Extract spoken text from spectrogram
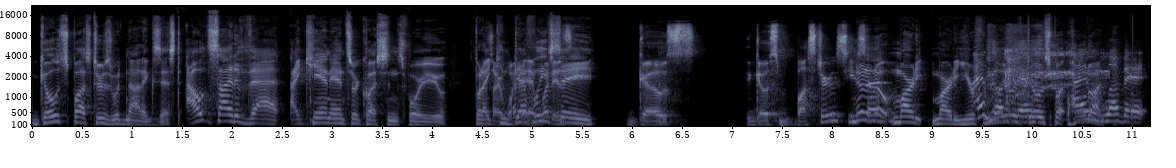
Ghostbusters would not exist. Outside of that, I can't answer questions for you, but I Sorry, can what- definitely what is say ghosts. Ghostbusters. You no, said no, no, Marty, Marty, you're i familiar with it Ghostbusters. i Hold on, love it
